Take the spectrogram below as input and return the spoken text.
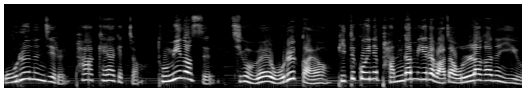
오르는지를 파악해야겠죠. 도미넌스 지금 왜 오를까요? 비트코인이 반감기를 맞아 올라가는 이유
